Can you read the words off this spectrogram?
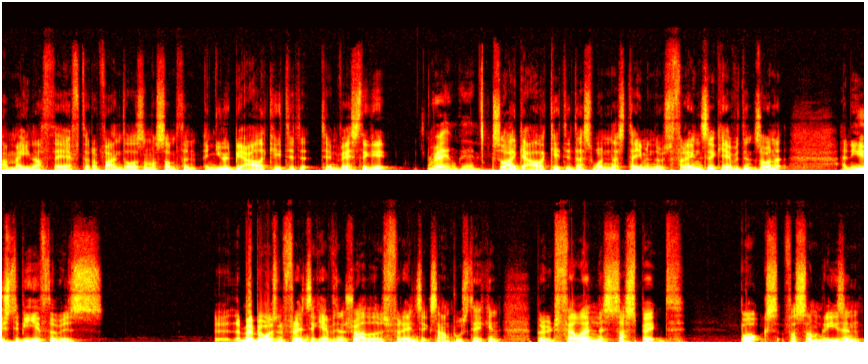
a minor theft or a vandalism or something, and you would be allocated it to investigate. Right, okay. So I got allocated this one this time, and there was forensic evidence on it. And it used to be if there was, uh, there maybe wasn't forensic evidence, rather there was forensic samples taken, but it would fill in the suspect box for some reason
